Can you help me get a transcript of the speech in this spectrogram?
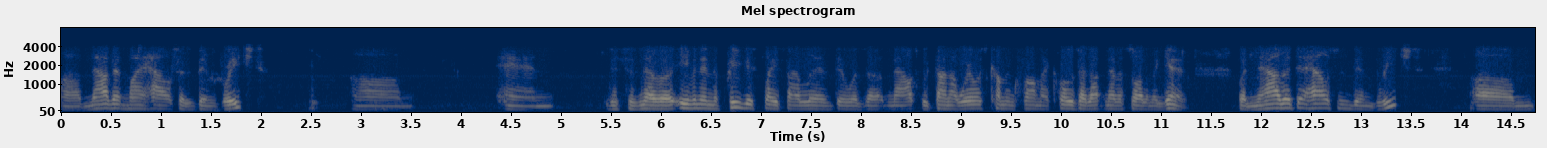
uh, now that my house has been breached, um, and this is never even in the previous place I lived, there was a mouse. We found out where it was coming from. I closed that up, never saw them again. But now that the house has been breached, um,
